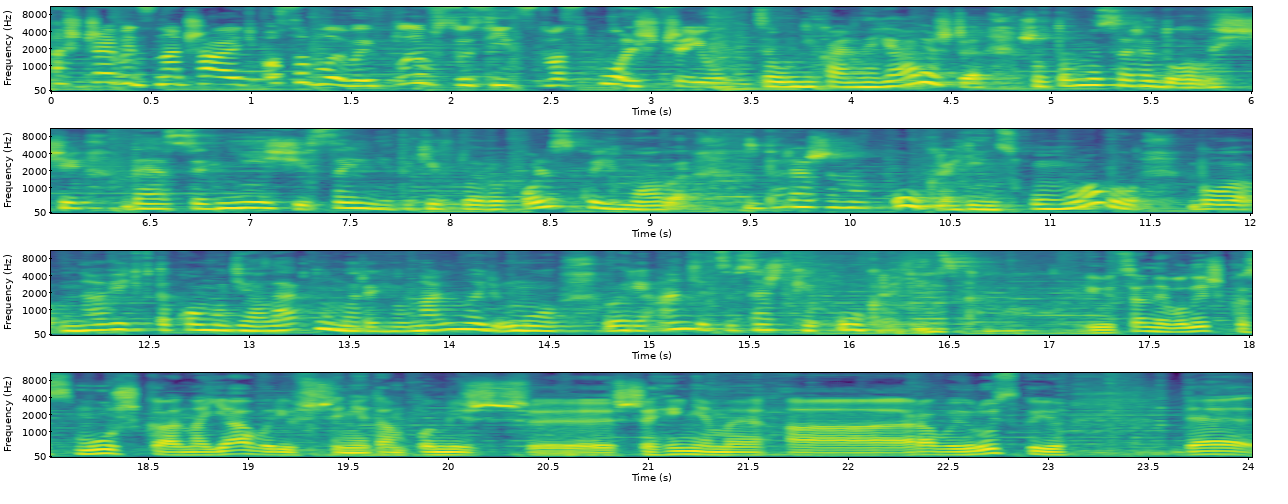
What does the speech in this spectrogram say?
А ще відзначають особливий вплив сусідства з Польщею. Це унікальне явище, що в тому середовищі, де сильніші, сильні такі впливи польської мови, збережено українську мову, бо навіть в такому діалектному регіональному варіанті це все ж таки українська мова. І оця невеличка смужка на Яворівщині, там поміж е, Шегинями а Равою Руською, де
